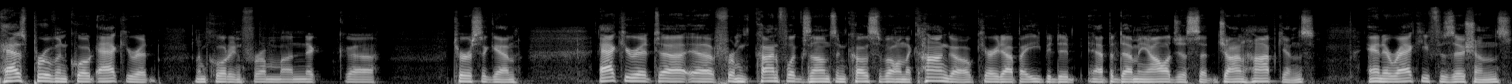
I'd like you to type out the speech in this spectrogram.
has proven, quote, accurate. I'm quoting from uh, Nick uh, Turse again. Accurate uh, uh, from conflict zones in Kosovo and the Congo, carried out by epide- epidemiologists at Johns Hopkins and Iraqi physicians,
